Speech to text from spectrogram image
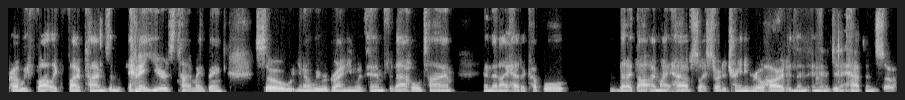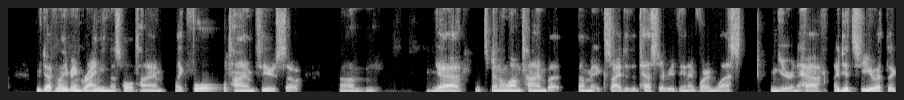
probably fought like five times in, in a year's time, I think. So, you know, we were grinding with him for that whole time. And then I had a couple that I thought I might have. So I started training real hard and then, and then it didn't happen. So we've definitely been grinding this whole time, like full time too. So, um, yeah, it's been a long time, but I'm excited to test everything I've learned last year and a half. I did see you at the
